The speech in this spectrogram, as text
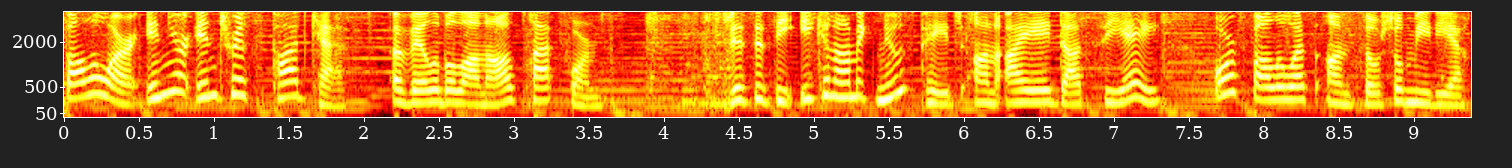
Follow our In Your Interests podcast, available on all platforms. Visit the economic news page on ia.ca or follow us on social media.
